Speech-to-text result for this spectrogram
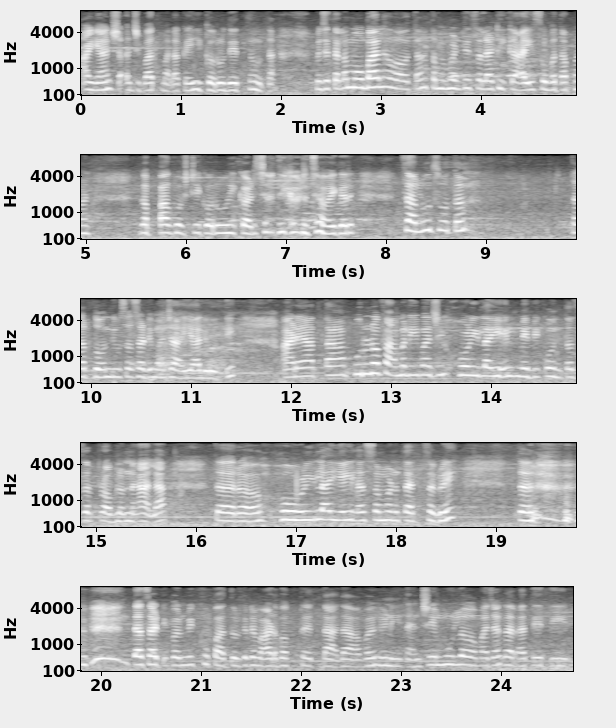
आयांश अजिबात मला काही करू देत नव्हता. म्हणजे त्याला मोबाईल हवा होता तर मी म्हटली चला ठीक आहे आईसोबत आपण गप्पा गोष्टी करू इकडच्या तिकडच्या वगैरे. चालूच होतं. तर दोन दिवसासाठी माझी आई आली होती. आणि आता पूर्ण फॅमिली माझी होळीला येईल. मे बी कोणता जर प्रॉब्लेम नाही आला तर होळीला येईल असं म्हणतात सगळे. तर त्यासाठी पण मी खूप आतुरतेने वाट बघतायत दादा बहिणी त्यांची मुलं माझ्या घरात येतील.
